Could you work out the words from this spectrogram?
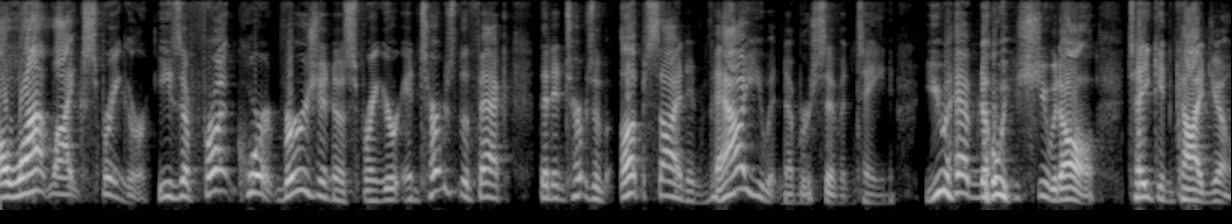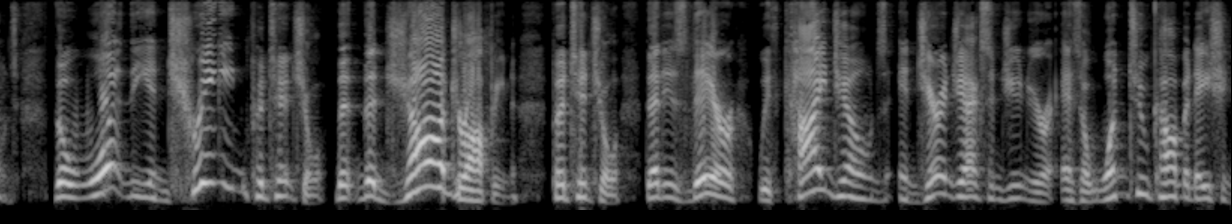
a lot like Springer. He's a front court version of Springer in terms of the fact that, in terms of upside and value at number 17, you have no issue at all taking Kai Jones. The one, the intriguing potential, the, the jaw dropping potential that is there with Kai Jones and Jaren Jackson Jr. as a one two combination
